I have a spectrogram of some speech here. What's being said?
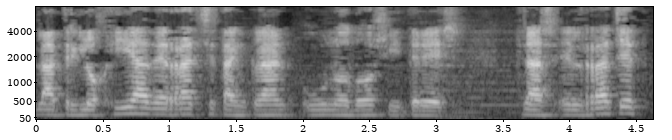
la trilogía de Ratchet and Clank 1, 2 y 3, tras el Ratchet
